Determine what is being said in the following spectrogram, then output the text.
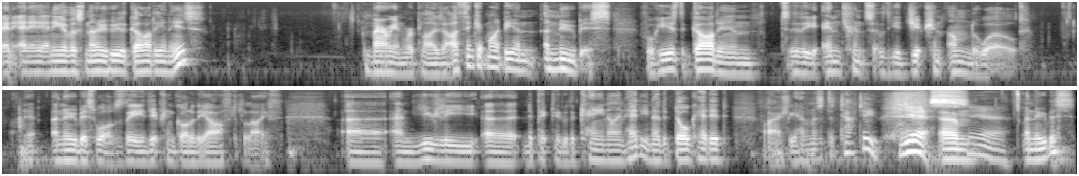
"Any any, any of us know who the guardian is?" Marion replies, "I think it might be an Anubis, for he is the guardian to the entrance of the Egyptian underworld." Anubis was the Egyptian god of the afterlife. Uh, and usually uh, depicted with a canine head. You know, the dog-headed. I actually have him as a tattoo. Yes. Um, yeah. Anubis.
